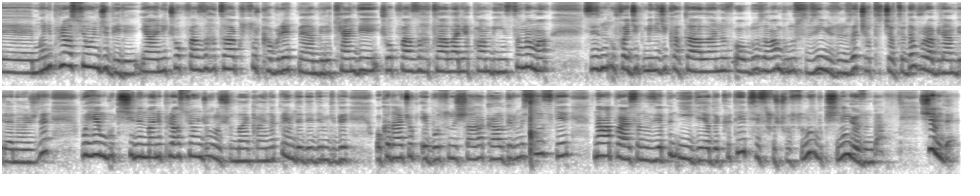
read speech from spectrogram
e, manipülasyoncu biri. Yani çok fazla hata kusur kabul etmeyen biri. Kendi çok fazla hatalar yapan bir insan ama sizin ufacık minicik hatalarınız olduğu zaman bunu sizin yüzünüze çatır çatır da vurabilen bir enerji. Bu hem bu kişinin manipülasyoncu oluşundan kaynaklı hem de dediğim gibi o kadar çok egosunu şaha kaldırmışsınız ki ne yaparsanız yapın iyi ya da kötü hep siz suçlusunuz bu kişinin gözünden. Şimdi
